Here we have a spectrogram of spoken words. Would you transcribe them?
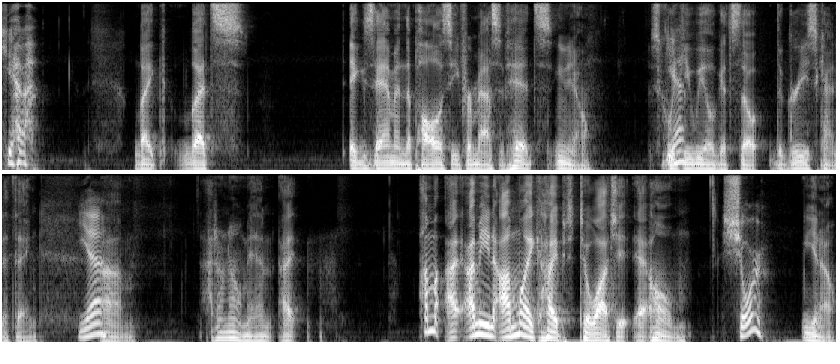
yeah. Like, let's examine the policy for massive hits, you know. Squeaky Yeah. wheel gets the the grease kind of thing. Yeah. Um I don't know, man. I I'm I, I mean, I'm like hyped to watch it at home, sure. you know.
